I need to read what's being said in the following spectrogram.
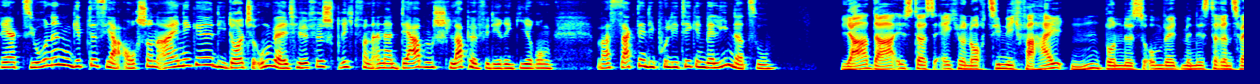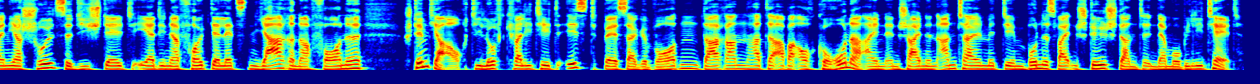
Reaktionen gibt es ja auch schon einige. Die Deutsche Umwelthilfe spricht von einer derben Schlappe für die Regierung. Was sagt denn die Politik in Berlin dazu? Ja, da ist das Echo noch ziemlich verhalten. Bundesumweltministerin Svenja Schulze, die stellt eher den Erfolg der letzten Jahre nach vorne. Stimmt ja auch, die Luftqualität ist besser geworden. Daran hatte aber auch Corona einen entscheidenden Anteil mit dem bundesweiten Stillstand in der Mobilität.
